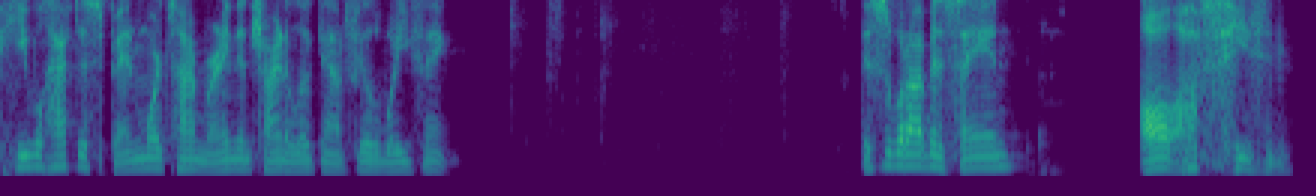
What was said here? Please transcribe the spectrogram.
he will have to spend more time running than trying to look downfield. What do you think? This is what I've been saying all offseason.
